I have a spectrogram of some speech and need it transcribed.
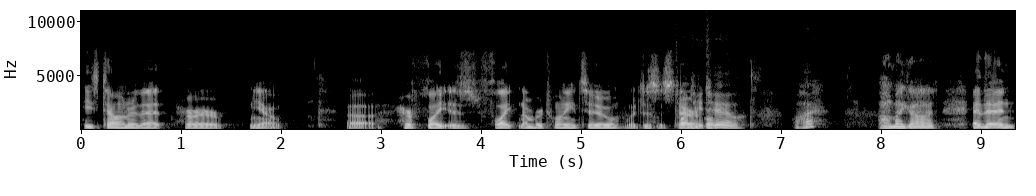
He's telling her that her, you know, uh, her flight is flight number twenty-two, which is hysterical. Twenty-two. What? Oh my god! And then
